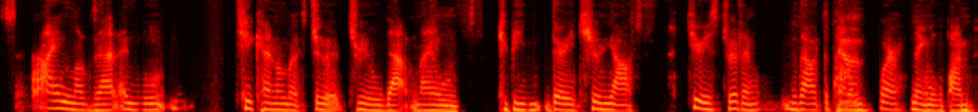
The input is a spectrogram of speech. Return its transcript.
So I love that. I mean, to kind of look through it through that lens to be very curious, curious driven without the pun yeah. or maybe the pun.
